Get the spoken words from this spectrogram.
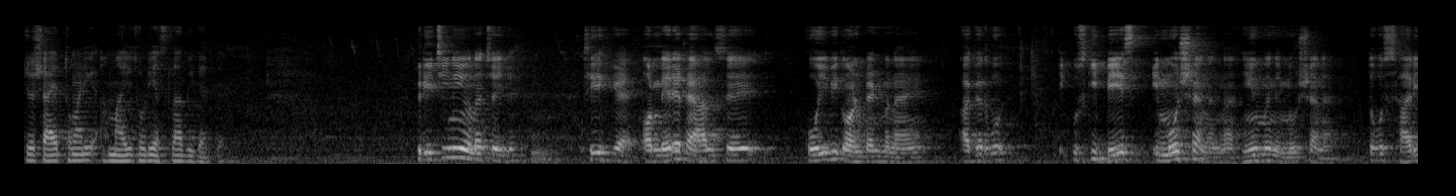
جو شاید تمہاری ہماری تھوڑی اصلاح بھی کر دے؟ پریچی نہیں ہونا چاہیے۔ ٹھیک ہے۔ اور میرے خیال سے کوئی بھی کانٹینٹ بنائے اگر وہ اس کی بیس ایموشن ہے نا ہیومن ایموشن ہے تو وہ ساری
